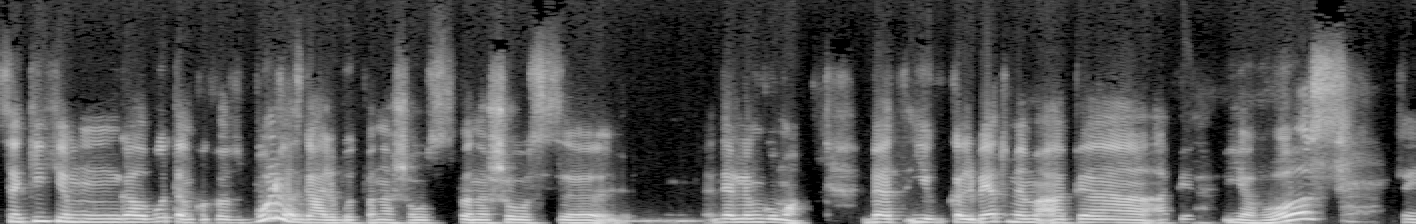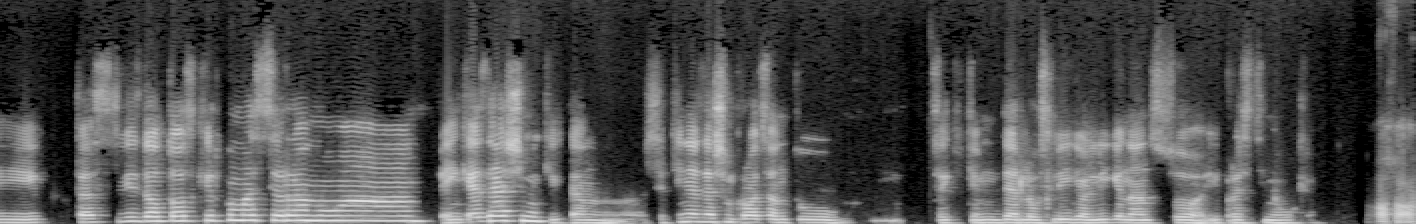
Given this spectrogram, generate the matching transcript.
sakykime, galbūt ten kokios bulvės gali būti panašaus, panašaus e, derlingumo. Bet jeigu kalbėtumėm apie, apie javus, tai tas vis dėlto skirtumas yra nuo 50 iki 70 procentų, sakykime, derliaus lygio lyginant su įprastiniu ūkiu. Oho,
